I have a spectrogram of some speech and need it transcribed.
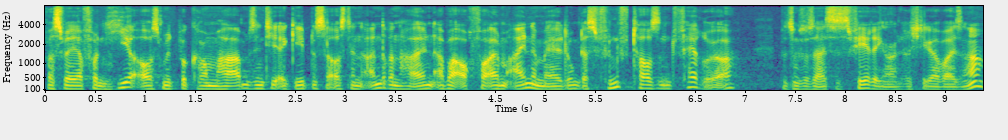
Was wir ja von hier aus mitbekommen haben, sind die Ergebnisse aus den anderen Hallen, aber auch vor allem eine Meldung, dass 5000 Färöer, beziehungsweise heißt es Fähringer richtigerweise, ne?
